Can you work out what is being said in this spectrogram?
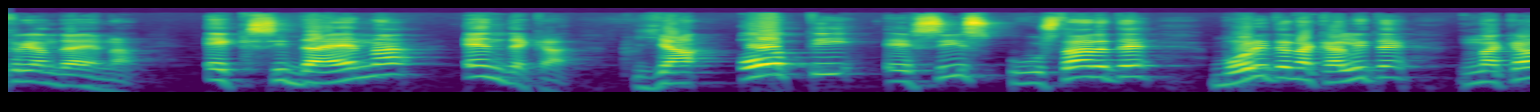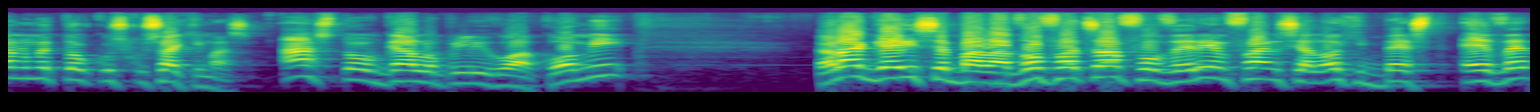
2.31, 61-11. Για ό,τι εσείς γουστάρετε, μπορείτε να καλείτε να κάνουμε το κουσκουσάκι μας. Ας το γκάλωπ λίγο ακόμη. Ράγκα είσαι μπαλαδόφατσα, φοβερή εμφάνιση αλλά όχι best ever.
